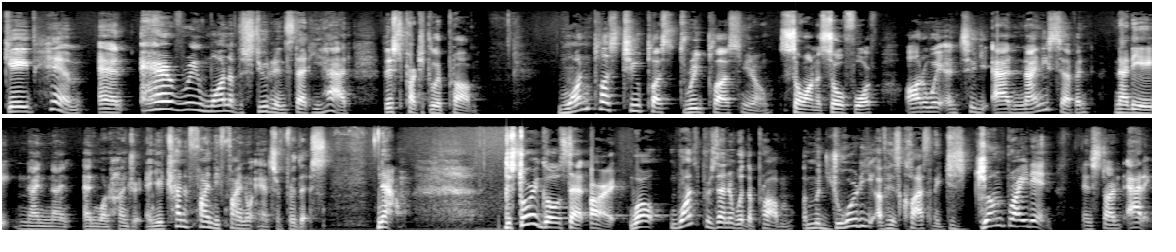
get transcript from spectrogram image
gave him and every one of the students that he had this particular problem. 1 plus 2 plus 3 plus, you know, so on and so forth, all the way until you add 97, 98, 99, and 100. And you're trying to find the final answer for this. Now, the story goes that, all right, well, once presented with the problem, a majority of his classmates just jumped right in and started adding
